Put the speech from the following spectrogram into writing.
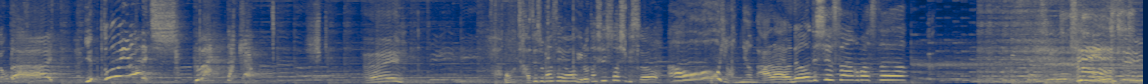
영옥. 아, 얘또 이러네. 씨. 그만 딱해. 에이. 어, 자제 좀 하세요. 이러다 실수하시겠어요. 아우 염려 말아요 내가 언제 실수한 거 봤어요 춤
